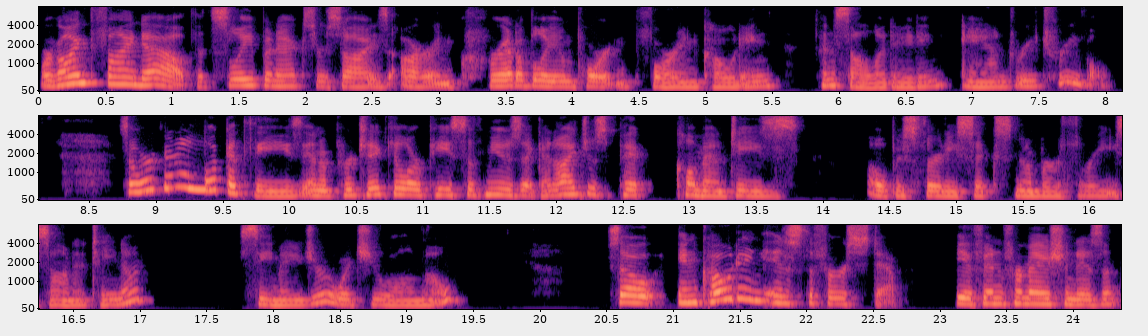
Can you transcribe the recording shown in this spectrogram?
We're going to find out that sleep and exercise are incredibly important for encoding, consolidating, and retrieval. So we're going to look at these in a particular piece of music. And I just picked Clementi's Opus 36, number three, Sonatina, C major, which you all know. So encoding is the first step. If information isn't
